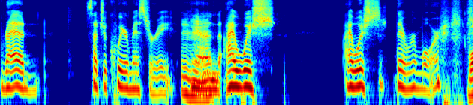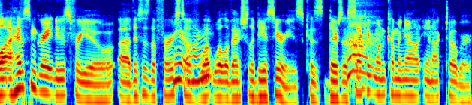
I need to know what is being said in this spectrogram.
read such a queer mystery. Mhm. And I wish I wish there were more. Well, I have some great news for you. Uh, this is the first There of are? what will eventually be a series because there's a second one coming out in October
